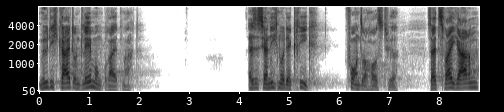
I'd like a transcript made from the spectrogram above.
Müdigkeit und Lähmung breit macht. Es ist ja nicht nur der Krieg vor unserer Haustür. Seit zwei Jahren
